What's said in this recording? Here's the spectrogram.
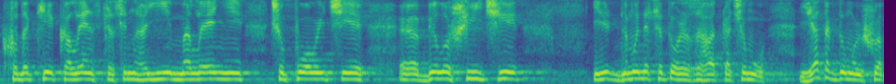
Ходаки, Каленська, Сінгаї, Мелені, Чоповичі, е, Білошичі. І для мене це теж загадка. Чому? Я так думаю, що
